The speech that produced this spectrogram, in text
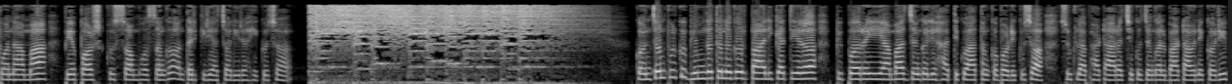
पनामा पेपर्सको समूहसँग अन्तर्क्रिया चलिरहेको छ। कञ्चनपुरको भीमदत्त नगरपालिका तेह्र पिपरैयामा जंगली हात्तीको आतंक बढ़ेको छ। शुक्लाफाटा आरक्षको जंगलबाट आउने करिब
